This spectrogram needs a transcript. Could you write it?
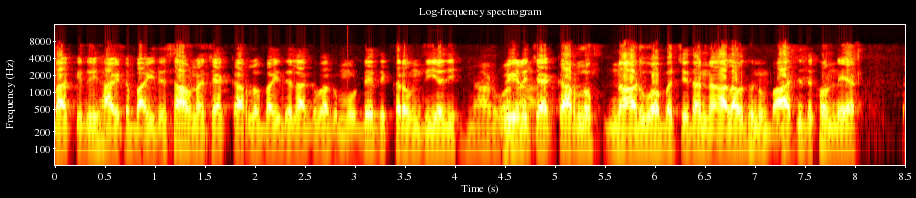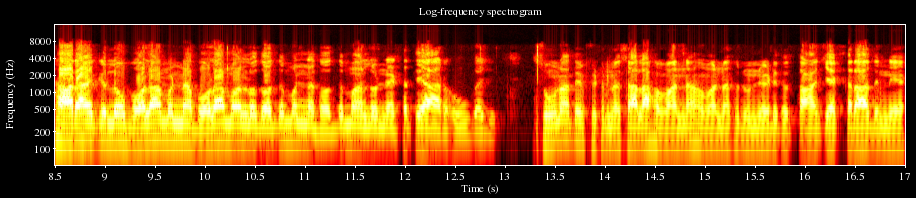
ਬਾਕੀ ਤੁਸੀਂ ਹਾਈਟ ਬਾਈ ਦੇ ਹਿਸਾਬ ਨਾਲ ਚੈੱਕ ਕਰ ਲਓ। ਬਾਈ ਦੇ ਲਗਭਗ ਮੋਢੇ ਤੇ ਕਰਾਉਂਦੀ ਆ ਜੀ। ਨਾੜੂਆ ਵੇਲ ਚੈੱਕ ਕਰ ਲਓ। ਨਾੜੂਆ ਬੱਚੇ ਦਾ ਨਾਲ ਆ ਉਹ ਤੁਹਾਨੂੰ ਬਾਅਦ ਚ ਦਿਖਾਉਨੇ ਆ। 18 ਕਿਲੋ ਬੋਲਾ ਮੰਨਾ ਬੋਲਾ ਮੰਨ ਲਓ, ਦੁੱਧ ਮੰਨਾ ਦੁੱਧ ਮੰਨ ਲਓ ਨੈਟ ਤਿਆਰ ਹੋਊਗਾ ਜੀ। ਸੋਹਣਾ ਤੇ ਫਿਟਨੈਸ ਵਾਲਾ ਹਵਾਨਾ ਹਵਾਨਾ ਤੁਹਾਨੂੰ ਨੇੜੇ ਤੋਂ ਤਾਂ ਚੈੱਕ ਕਰਾ ਦਿੰਨੇ ਆ,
